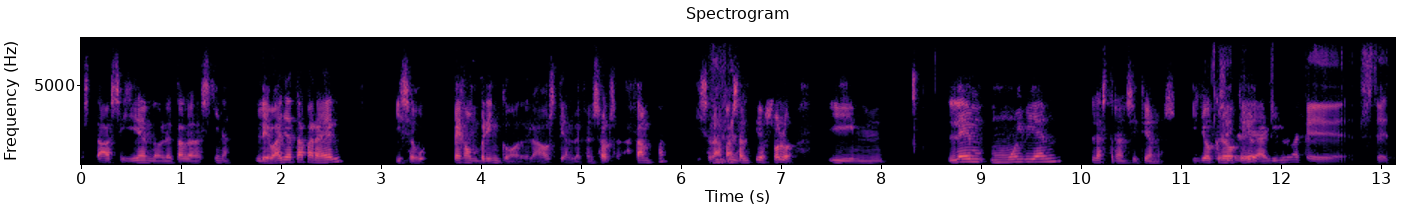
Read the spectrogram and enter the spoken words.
estaba siguiéndole tal a la esquina le vaya a tapar a él y se pega un brinco de la hostia al defensor, se la zampa y se la pasa al tío solo. Y mm, lee muy bien las transiciones. Y yo creo Sí, que se-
